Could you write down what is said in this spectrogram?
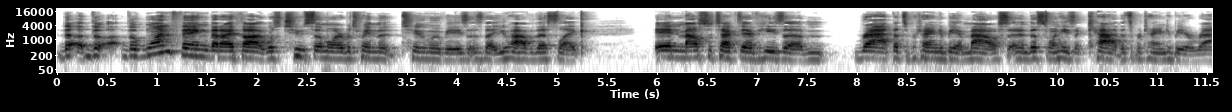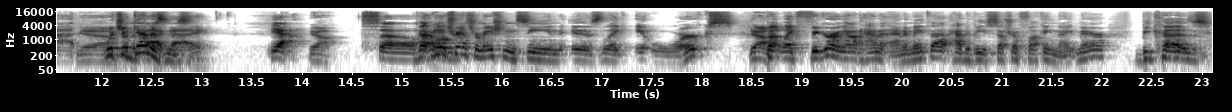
the the the one thing that I thought was too similar between the two movies is that you have this like in Mouse Detective he's a rat that's pretending to be a mouse, and in this one he's a cat that's pretending to be a rat. Yeah. Which again is guy. insane. Yeah. yeah. So That I whole mean, transformation scene is like it works, Yeah. but like figuring out how to animate that had to be such a fucking nightmare because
